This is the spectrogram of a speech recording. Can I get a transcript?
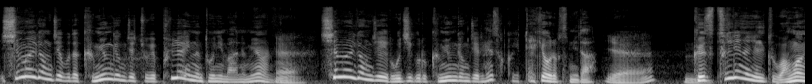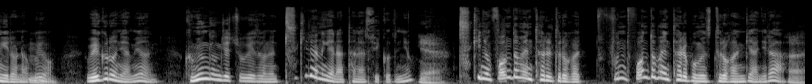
실물 경제보다 금융 경제 쪽에 풀려 있는 돈이 많으면 예. 실물 경제의 로직으로 금융 경제를 해석하기 되게 어렵습니다. 예. 음. 그래서 틀리는 일도 왕왕 일어나고요. 음. 왜 그러냐면 금융 경제 쪽에서는 투기라는 게 나타날 수 있거든요. 예. 투기는 펀더멘탈을 들어가 펀더멘탈을 보면서 들어가는 게 아니라 예.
